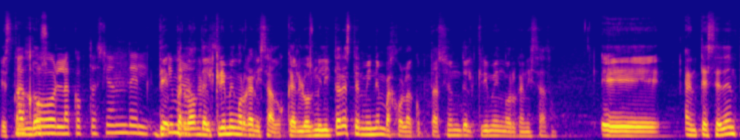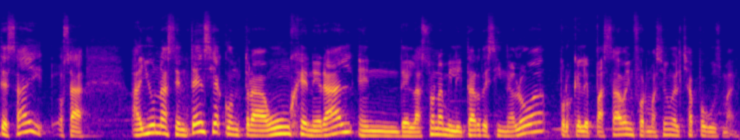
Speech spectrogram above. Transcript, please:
Están bajo la cooptación del crimen Perdón, del crimen organizado, que los militares terminen bajo la cooptación del crimen organizado. Eh, antecedentes hay, o sea, hay una sentencia contra un general en, de la zona militar de Sinaloa porque le pasaba información al Chapo Guzmán.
